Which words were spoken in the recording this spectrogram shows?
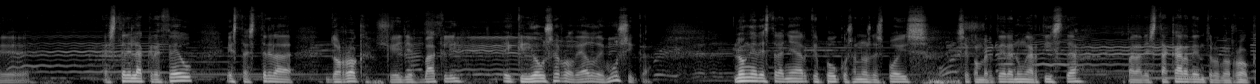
eh, a estrela creceu, esta estrela do rock que é Jeff Buckley, eh, e criouse rodeado de música. Non é de extrañar que poucos anos despois se convertera nun artista para destacar dentro do rock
